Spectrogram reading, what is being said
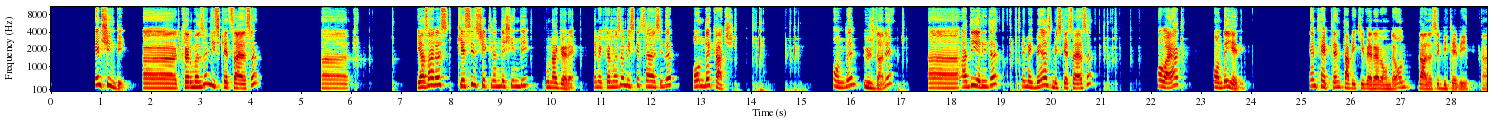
Hem şimdi e, kırmızı misket sayısı e, yazarız kesir şeklinde şimdi buna göre. Demek kırmızı misket sayısıdır 10'da kaç? 10'dan 3 tane. Ee, diğeri de demek beyaz misket sayısı olarak 10'da 7. Hem hepten tabii ki verer 10'da 10. Daha doğrusu bitevi, e,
